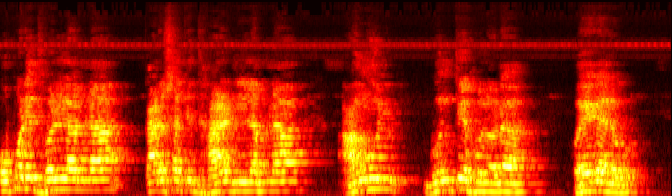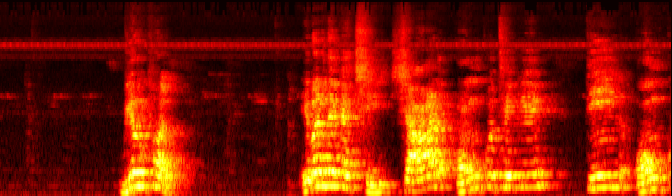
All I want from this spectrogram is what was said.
ওপরে ধরলাম না, কারও সাথে ধার নিলাম না, আঙুল গুনতে হলো না, হয়ে গেল বিয়োগফল। এবার দেখাচ্ছি চার অঙ্ক থেকে তিন অঙ্ক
